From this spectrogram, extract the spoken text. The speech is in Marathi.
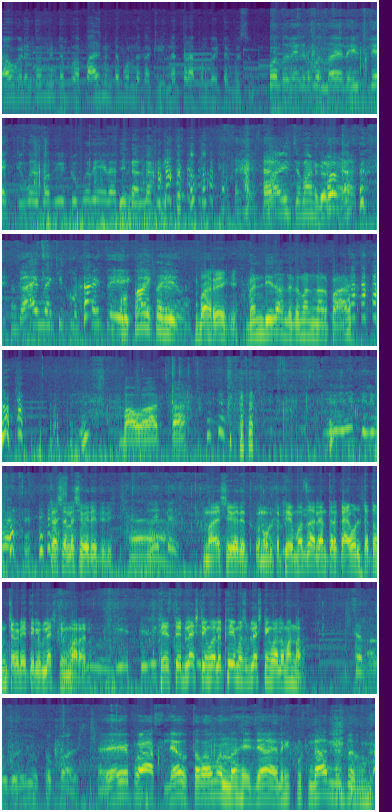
अवघड आहे, दोन मिनिटं पाच मिनिटं बोल नका की नंतर आपण बैठक बसू. बंधुल्याकडे म्हणणं आहे हे ब्लॅस्टिंग बघ युट्यूब यायला भानगड हा? काय नक्की कुठं आहे ते? कुठं आहे ते? हे? भारी आहे की. गंदी झालं तर म्हणणार पार. बावळा का माणसं कशाला शिवाय देते ती? नाही शिवाय देत कोण? उलट फेमस झाल्यानंतर काय उलट? तुमच्याकडे येतील ब्लॅस्टिंग मारायला. हेच ते ब्लॅस्टिंग वाले फेमस ब्लॅस्टिंग वाला म्हणणार. हे असल्या उत्तमा म्हणणं हे जे आहे हे कुठलं आणले धरून?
